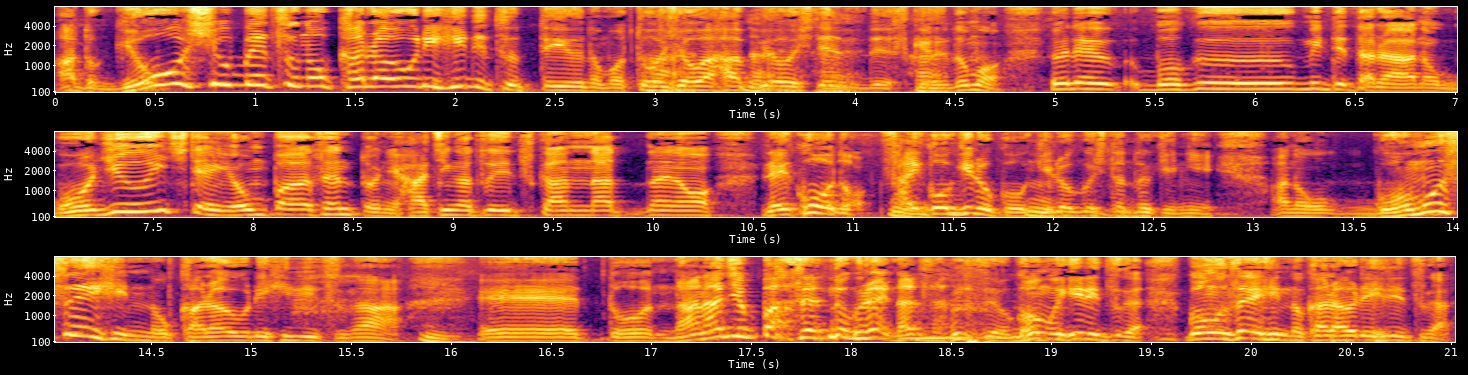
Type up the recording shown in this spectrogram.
あと、業種別の空売り比率っていうのも東証は発表してるんですけれども、それで僕見てたら、あの、51.4%に8月5日になったの、レコード、最高記録を記録したときに、あの、ゴム製品の空売り比率が、えっと、70%ぐらいになってたんですよ、ゴム比率が、ゴム製品の空売り比率が。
